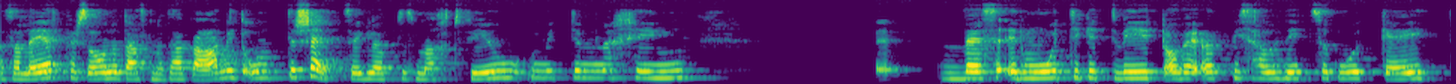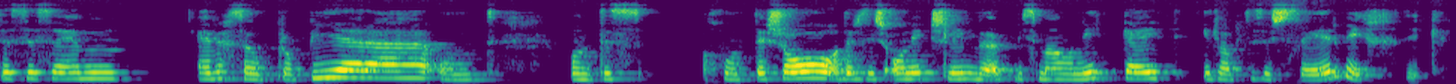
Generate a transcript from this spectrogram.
also Lehrpersonen darf man da gar nicht unterschätzen. Ich glaube, das macht viel mit einem Kind, äh, wenn es ermutigt wird, auch wenn etwas halt nicht so gut geht, dass es ähm, einfach so probieren und, und das kommt dann schon, oder es ist auch nicht schlimm, wenn etwas mal nicht geht. Ich glaube, das ist sehr wichtig.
